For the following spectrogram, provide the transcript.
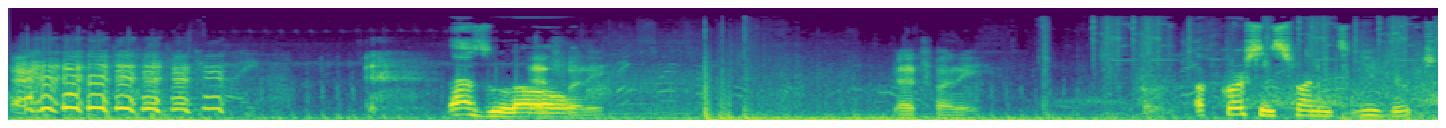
That's low. That's funny. That's funny. Of course it's funny to you, bitch.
